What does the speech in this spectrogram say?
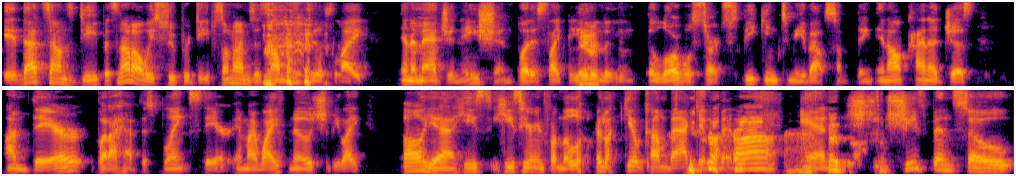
it, that sounds deep. It's not always super deep. Sometimes it almost feels like an imagination, but it's like literally yeah. the Lord will start speaking to me about something and I'll kind of just, I'm there, but I have this blank stare. And my wife knows she'll be like, oh yeah, he's he's hearing from the Lord, like he'll come back in a minute. and she, she's been so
